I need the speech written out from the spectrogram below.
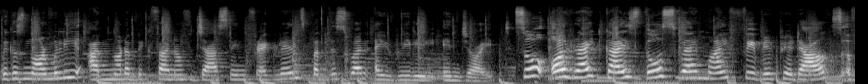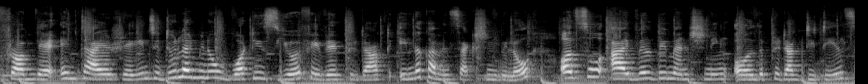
because normally I'm not a big fan of jasmine fragrance but this one I really enjoyed. So alright guys those were my favorite products from their entire range. Do let me know what is your favorite product in the comment section below. Also I will be mentioning all the product details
